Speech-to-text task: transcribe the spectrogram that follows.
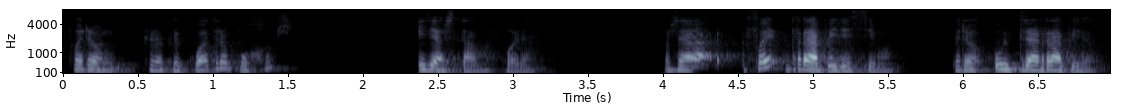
fueron creo que cuatro pujos y ya estaba fuera. O sea, fue rapidísimo, pero ultra rápido.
